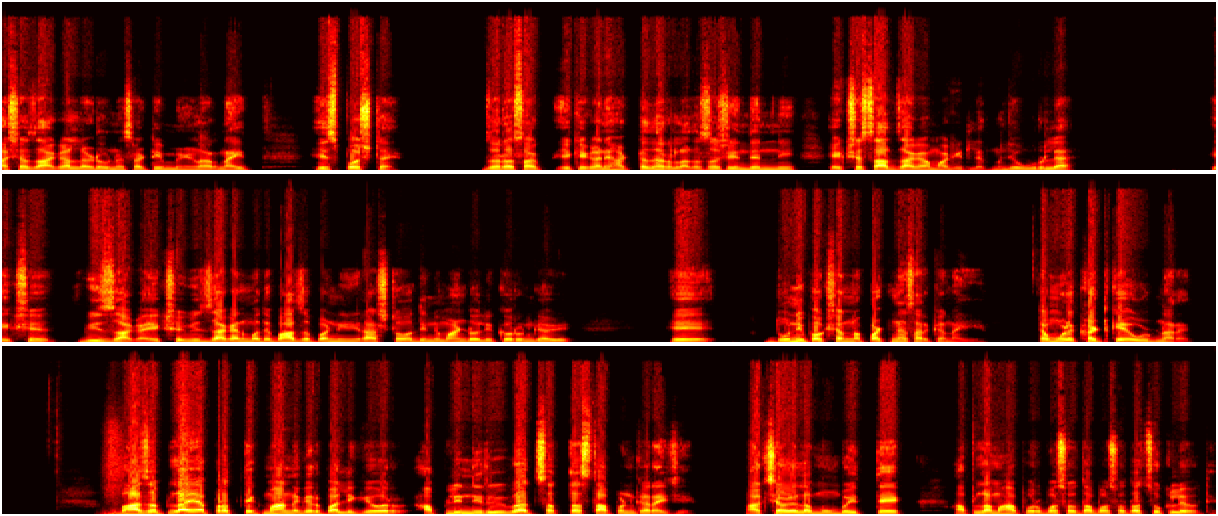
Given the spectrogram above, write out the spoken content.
अशा जागा लढवण्यासाठी मिळणार नाहीत हे स्पष्ट आहे. जर असा एकेकाने हट्ट धरला जसं शिंदेंनी एकशे सात जागा मागितल्यात म्हणजे उरल्या एकशे वीस जागा एकशे वीस जागांमध्ये भाजप आणि राष्ट्रवादीने मांडवली करून घ्यावी हे दोन्ही पक्षांना पटण्यासारखं नाही आहे त्यामुळे खटके उडणार आहेत. भाजपला या प्रत्येक महानगरपालिकेवर आपली निर्विवाद सत्ता स्थापन करायची मागच्या वेळेला मुंबईत ते आपला महापौर बसवता बसवता चुकले होते.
